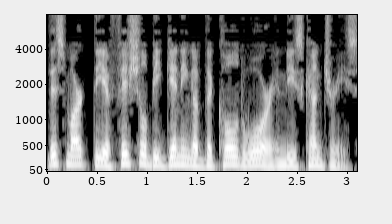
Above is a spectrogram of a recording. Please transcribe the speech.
this marked the official beginning of the Cold War in these countries.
